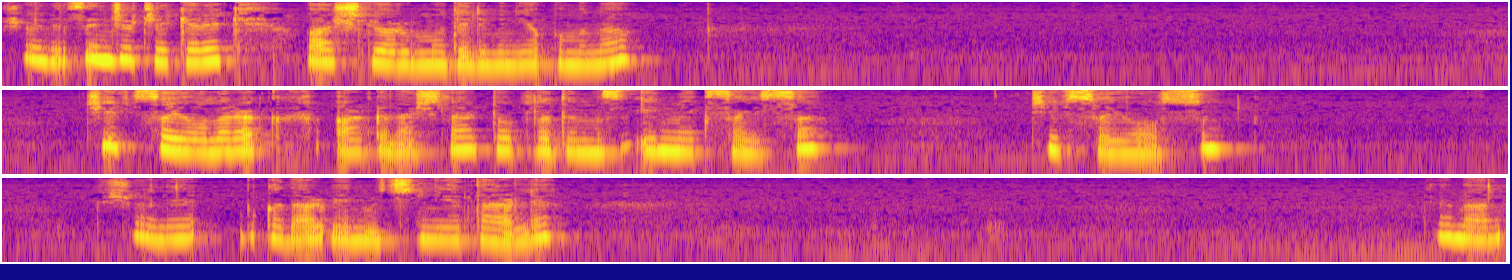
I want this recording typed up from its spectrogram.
Şöyle zincir çekerek başlıyorum modelimin yapımına. Çift sayı olarak arkadaşlar topladığınız ilmek sayısı çift sayı olsun. Şöyle bu kadar benim için yeterli. Hemen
